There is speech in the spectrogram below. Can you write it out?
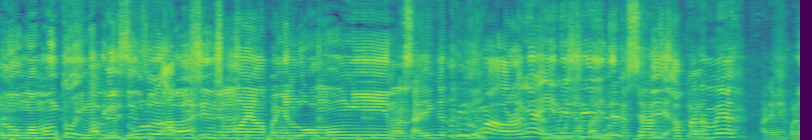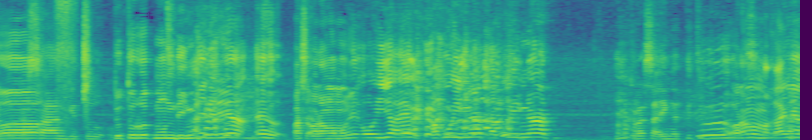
lu ngomong tuh inget-inget dulu, semuanya. abisin semua yang pengen lu omongin. Rasa inget tuh Lu mah orangnya Anime ini yang sih, paling jadi, berkesan jadi gitu apa kan. namanya? anime yang paling Eh, berkesan gitu Tuturut mundingnya jadinya eh pas orang ngomongin oh iya eh aku ingat aku ingat Ih, kerasa inget itu orang mah makanya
